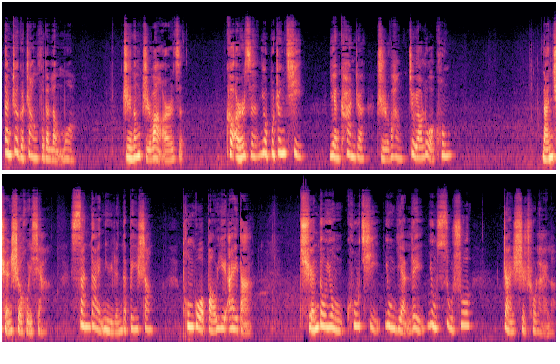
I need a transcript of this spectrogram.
但这个丈夫的冷漠，只能指望儿子。可儿子又不争气，眼看着指望就要落空。男权社会下，三代女人的悲伤，通过宝玉挨打。全都用哭泣、用眼泪、用诉说展示出来了。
